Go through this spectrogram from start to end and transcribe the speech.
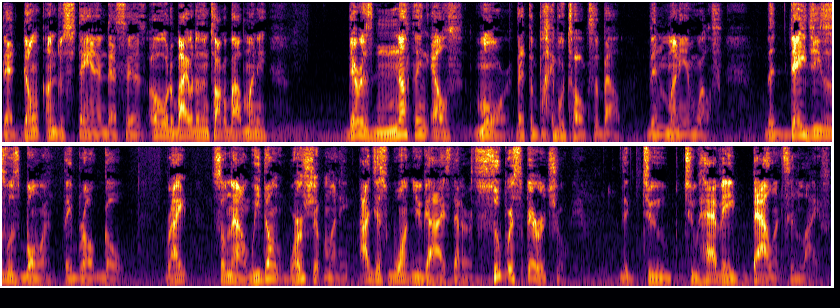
that don't understand that says, oh, the Bible doesn't talk about money, there is nothing else more that the Bible talks about than money and wealth. The day Jesus was born, they brought gold, right? So now we don't worship money. I just want you guys that are super spiritual to to have a balance in life.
